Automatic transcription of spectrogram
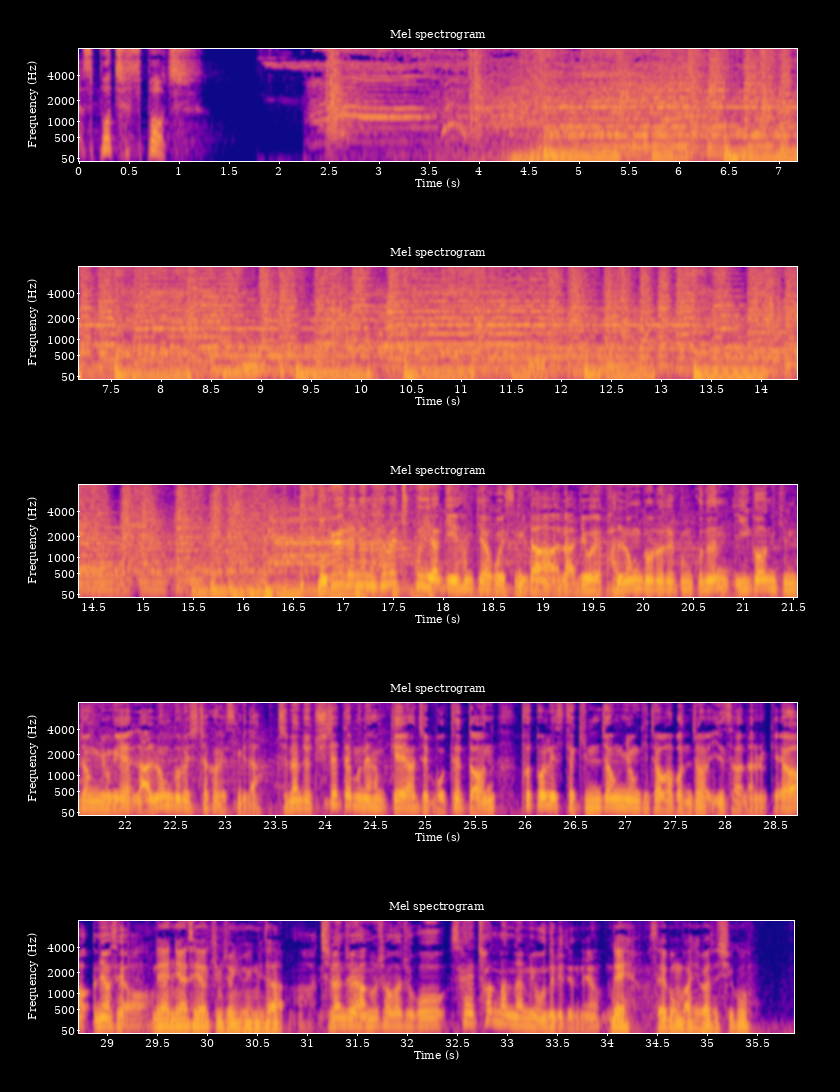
스포츠 스포츠. 해외 축구 이야기 함께하고 있습니다. 라디오의 발롱도르를 꿈꾸는 이건 김정용의 랄롱도르 시작하겠습니다. 지난주 취재 때문에 함께하지 못했던 풋볼리스트 김정용 기자와 먼저 인사 나눌게요. 안녕하세요. 네, 안녕하세요. 김정용입니다. 아, 지난주에 안 오셔가지고 새해 첫 만남이 오늘이 됐네요. 네, 새해 복 많이 받으시고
